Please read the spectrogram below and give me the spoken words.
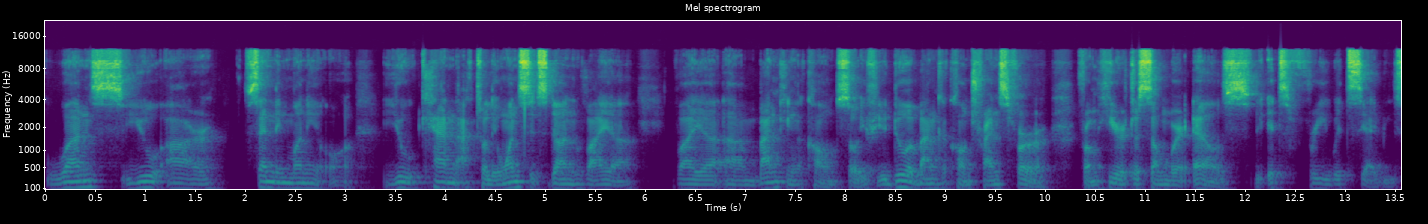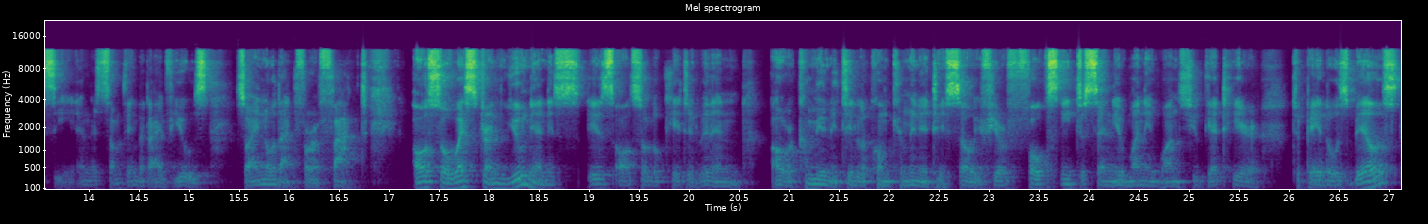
once you are sending money or you can actually, once it's done via via um, banking account. So if you do a bank account transfer from here to somewhere else, it's free with CIBC and it's something that I've used. So I know that for a fact. Also, Western Union is, is also located within our community, Lacombe community. So if your folks need to send you money once you get here to pay those bills,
